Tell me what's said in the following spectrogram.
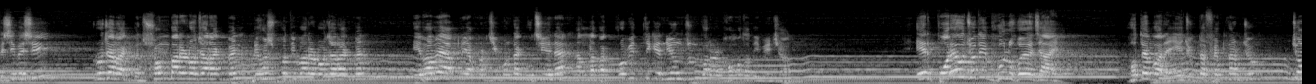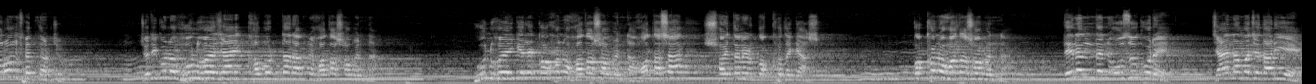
বেশি বেশি রোজা রাখবেন। সোমবারে রোজা রাখবেন, বৃহস্পতিবারে রোজা রাখবেন। এভাবে আপনি আপনার জীবনটা গুছিয়ে নেন। আল্লাহ পাক প্রবৃত্তিকে নিয়ন্ত্রণ করার ক্ষমতা দিবে চান এরপরেও যদি ভুল হয়ে যায়, হতে পারে। এই যুগটা ফেতনার যুগ, চরম ফেতনার যুগ। যদি কোনো ভুল হয়ে যায়, খবরদার আপনি হতাশ হবেন না। ভুল হয়ে গেলে কখনো হতাশ হবেন না। হতাশা শয়তানের পক্ষ থেকে আসে। কখনো হতাশ হবেন না। দেনেন দেন অজু করে যায় নামাজে দাঁড়িয়ে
